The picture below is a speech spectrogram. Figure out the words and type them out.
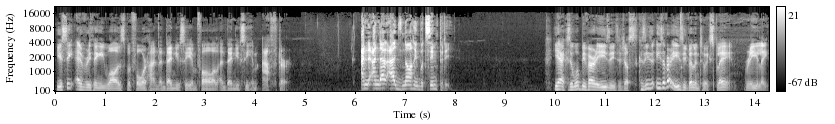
you see everything he was beforehand and then you see him fall and then you see him after. And, and that adds nothing but sympathy. Yeah, because it would be very easy to just because he's he's a very easy villain to explain. Really,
